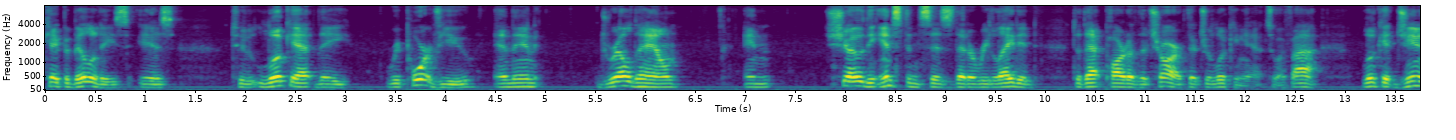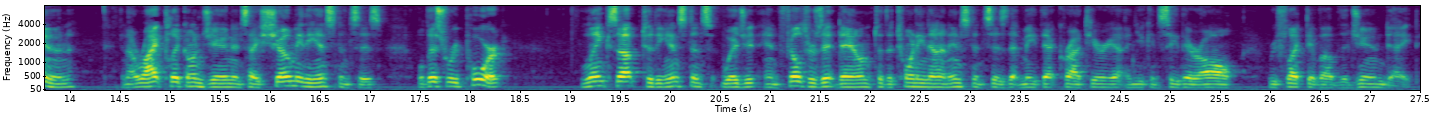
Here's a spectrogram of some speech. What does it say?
capabilities is to look at the report view and then drill down and show the instances that are related to that part of the chart that you're looking at. So if I look at June and I right click on June and say show me the instances, well this report links up to the instance widget and filters it down to the 29 instances that meet that criteria and you can see they're all reflective of the June date.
